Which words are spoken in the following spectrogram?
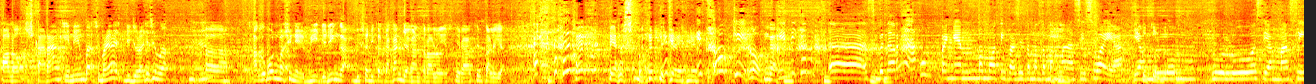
Kalau sekarang ini Mbak sebenarnya jujur aja sih Mbak, eh, aku pun masih nebi, jadi nggak bisa dikatakan jangan terlalu inspiratif kali ya. Peres banget nih kayaknya. It's okay loh. Enggak. Ini kan eh, sebenarnya aku pengen memotivasi teman-teman mahasiswa ya, yang Betul, belum lulus, yang masih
